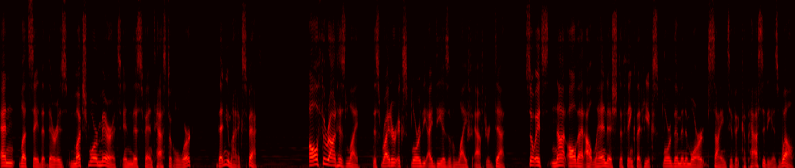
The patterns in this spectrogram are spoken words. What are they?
And let's say that there is much more merit in this fantastical work than you might expect. All throughout his life, this writer explored the ideas of life after death, so it's not all that outlandish to think that he explored them in a more scientific capacity as well.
